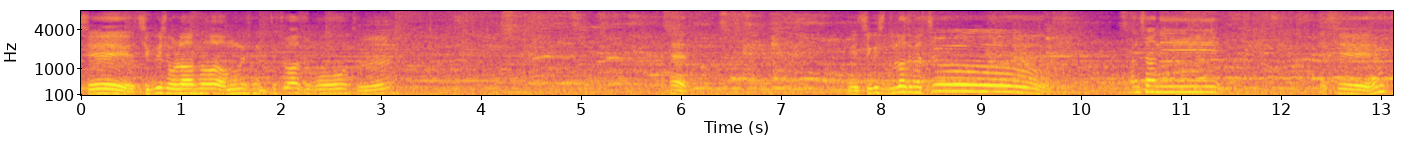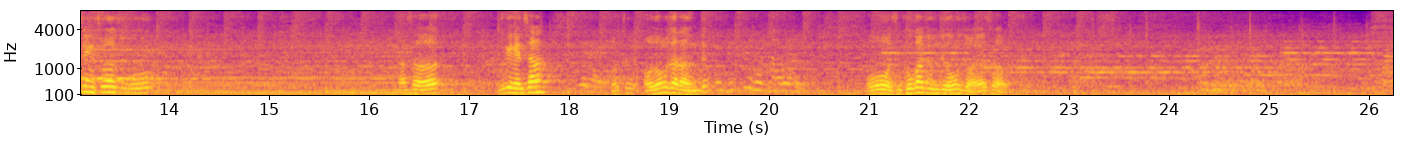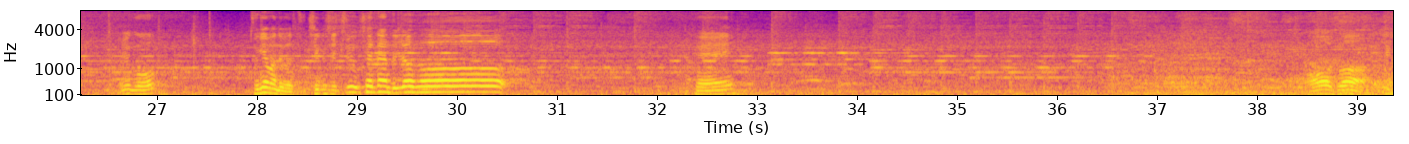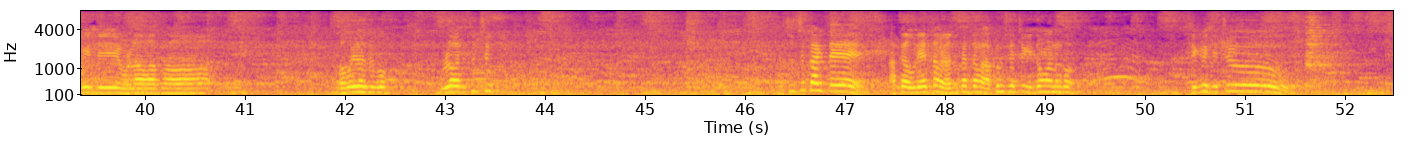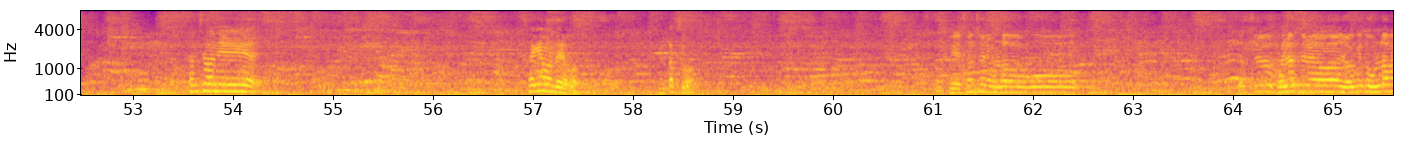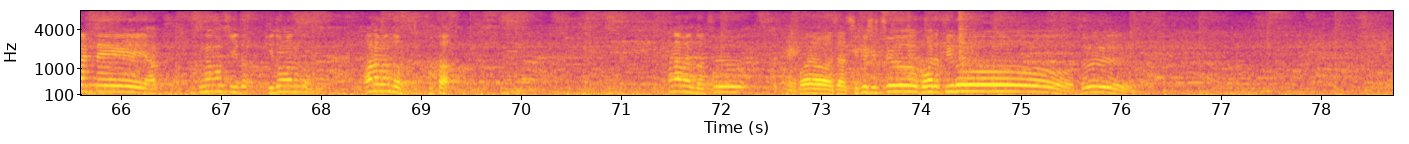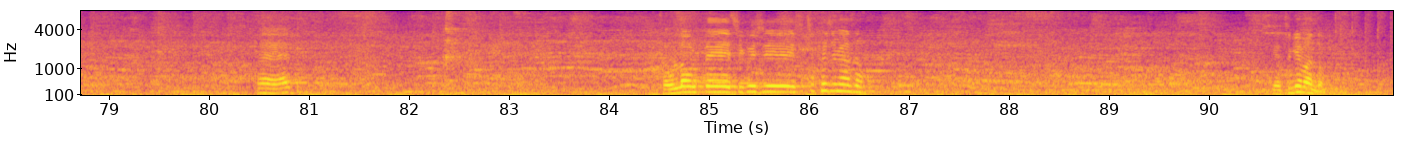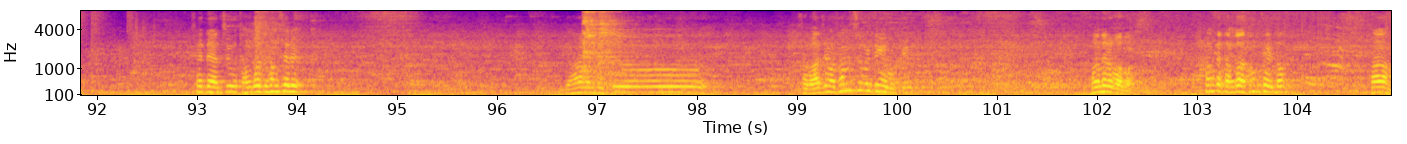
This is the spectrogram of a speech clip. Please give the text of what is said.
그치 지그시 올라와서 엉덩이 밑에 쪼아주고 둘셋. 지그시 눌러주면 쭉 천천히 그렇지. 햄스트링 쪼아주고. 다섯. 무게 괜찮아? 어, 좀, 어 너무 잘하는데? 오 지금 고관절 움직 너무 좋아. 여섯. 일곱 두 개만 더 지그시 쭉 최대한 늘려서. 오케이. 어 좋아. 지그시 올라와서 더 올려주고 올라가서 수축. 수축 갈때 아까 우리 했던 거 연습했던 거 앞꿈치 쭉 이동하는 거. 지그시 쭉. 천천히. 세 개만 더 해봐 지금 딱 좋아. 오케이 천천히 올라오고 자, 쭉 걸렸으면 여기서 올라갈 때 약- 중간 없이 이동, 이동하는 거 하나만 더 좋다. 하나만 더쭉 좋아요. 자 지그시 쭉 그마다 뒤로. 둘셋. 자 올라올 때 지그시 수축해주면서 네, 두 개만 더. 최대한 쭉 담궈준 상태를. 이거 하나만 더 쭉 자 마지막 3초 홀딩 해볼게 더 내려가봐. 상태 담가 상태 더. 3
